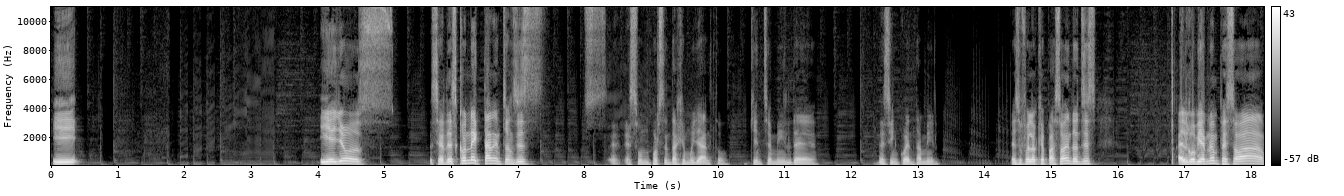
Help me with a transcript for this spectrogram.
y, y ellos se desconectan, entonces es un porcentaje muy alto, 15 mil de, de 50 mil. Eso fue lo que pasó, entonces el gobierno empezó a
